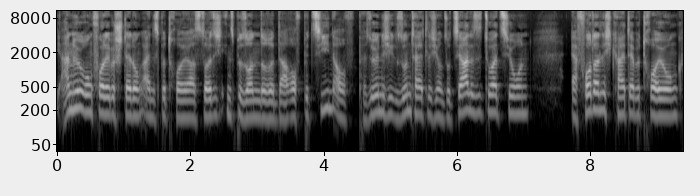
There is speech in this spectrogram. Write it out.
Die Anhörung vor der Bestellung eines Betreuers soll sich insbesondere darauf beziehen, auf persönliche, gesundheitliche und soziale Situationen, Erforderlichkeit der Betreuung,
